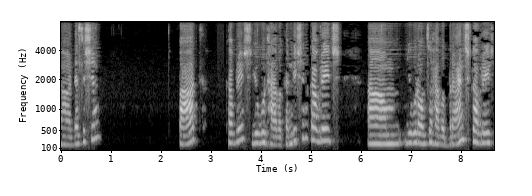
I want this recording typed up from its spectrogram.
uh, decision, path, coverage, you would have a condition coverage, um, you would also have a branch coverage.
